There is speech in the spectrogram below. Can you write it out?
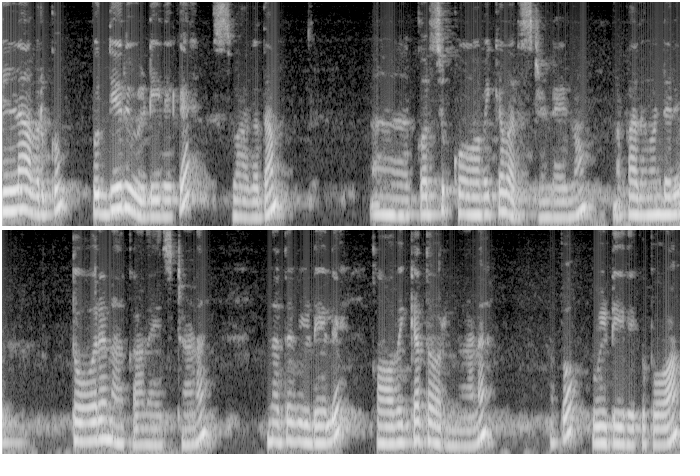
എല്ലാവർക്കും പുതിയൊരു വീഡിയോയിലേക്ക് സ്വാഗതം. കുറച്ച് കോവയ്ക്ക പറിച്ചിട്ടുണ്ടായിരുന്നു അപ്പോൾ അതുകൊണ്ടൊരു തോരനാക്കാമെന്ന് വെച്ചിട്ടാണ് ഇന്നത്തെ വീഡിയോയിൽ കോവയ്ക്ക തോരനാണ്. അപ്പോൾ വീഡിയോയിലേക്ക് പോവാം.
